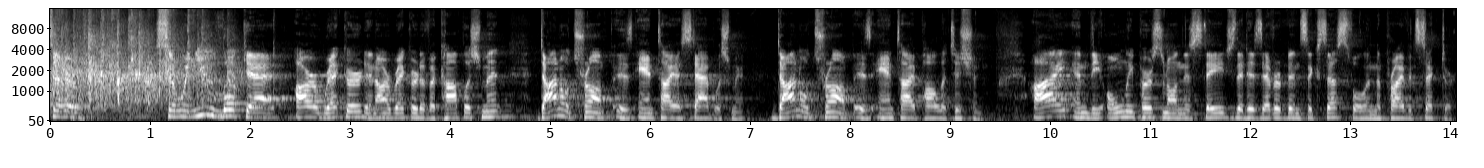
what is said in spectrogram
so, so when you look at our record and our record of accomplishment, Donald Trump is anti establishment. Donald Trump is anti politician. I am the only person on this stage that has ever been successful in the private sector.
